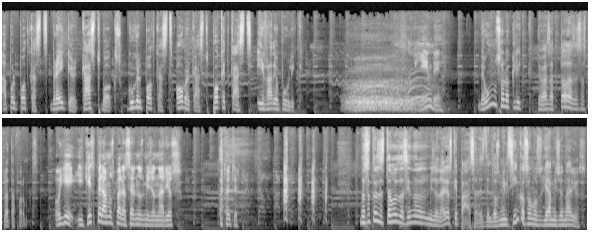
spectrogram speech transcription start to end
Apple Podcasts, Breaker, Castbox, Google Podcasts, Overcast, Pocket Casts y Radio Public. Bien, ve. De un solo clic te vas a todas esas plataformas. Oye, ¿y qué esperamos para hacernos millonarios? Nosotros estamos haciendo los millonarios. ¿Qué pasa? Desde el 2005 somos ya millonarios.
